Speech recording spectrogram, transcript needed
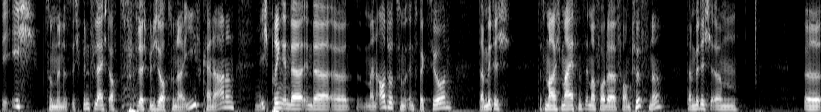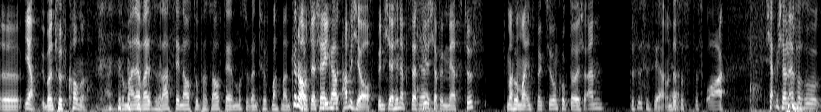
ich zumindest, ich bin vielleicht auch, vielleicht bin ich auch zu naiv, keine Ahnung. Hm. Ich bringe in der, in der, äh, mein Auto zur Inspektion, damit ich, das mache ich meistens immer vor der, vorm TÜV, ne? Damit ich, ähm, äh, äh, ja, über den TÜV komme. normalerweise sagst du denen auch, du pass auf, der muss über den TÜV, macht mal einen Genau, TÜV-Check deswegen ab. habe ich ja auch. Bin ich ja hin, habe gesagt, Ja. hier, ich habe im März TÜV, ich mache nochmal Inspektion, guckt euch an. Das ist es ja. Und das Ja. ist das, oh, ich habe mich halt einfach so,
